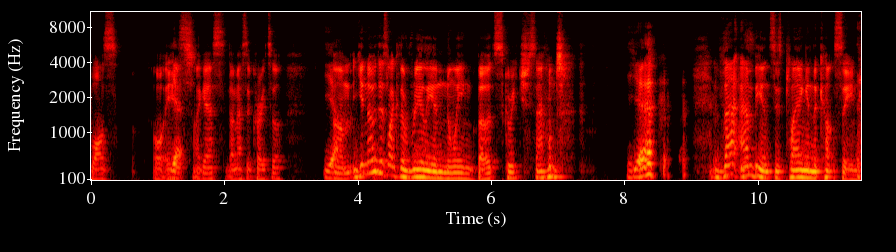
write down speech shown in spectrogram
was, or is, Yes. I guess, the massive crater. yeah, Um, you know, there's like the really annoying bird screech sound. yeah, That ambience is playing in the cutscene,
